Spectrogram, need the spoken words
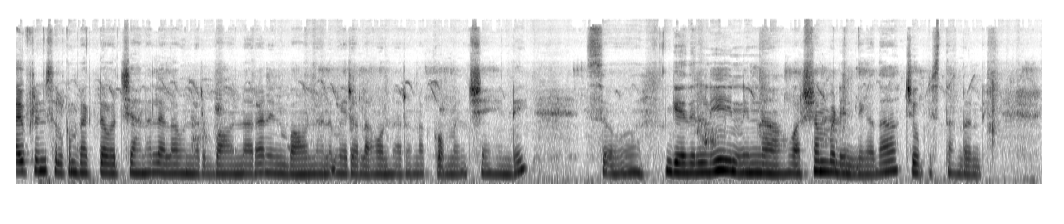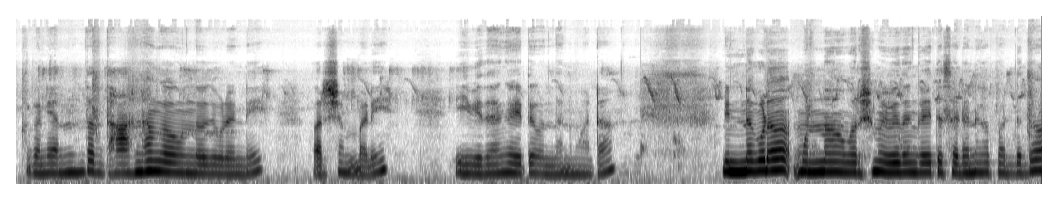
Hi friends welcome back to our channel. ఎలా ఉన్నారు? బాగున్నారా? నేను బాగున్నాను. మీరు ఎలా ఉన్నారో? నాకు కామెంట్ చేయండి. సో గేదెల్ని నిన్న వర్షం పడింది కదా చూపిస్తాను రండి. ఇదిగోండి ఎంత దారుణంగా ఉందో చూడండి. వర్షం పడి ఈ విధంగా అయితే ఉందన్నమాట. నిన్న కూడా మొన్న వర్షం ఏ విధంగా అయితే సడన్గా పడ్డదో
